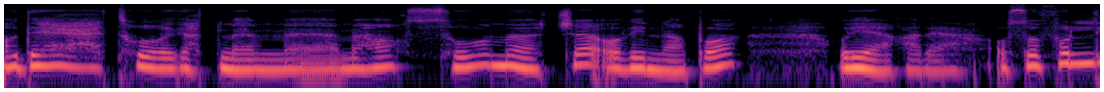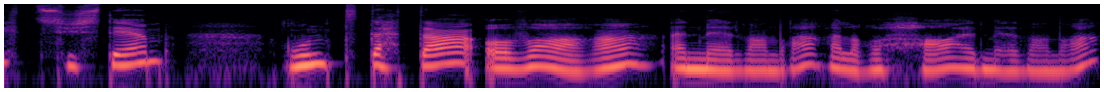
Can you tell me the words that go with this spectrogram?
Og det tror jeg at vi, vi, vi, har så mye å vinne på å gjøre det. Og så få litt system rundt dette å være en medvandrer, eller å ha en medvandrer.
